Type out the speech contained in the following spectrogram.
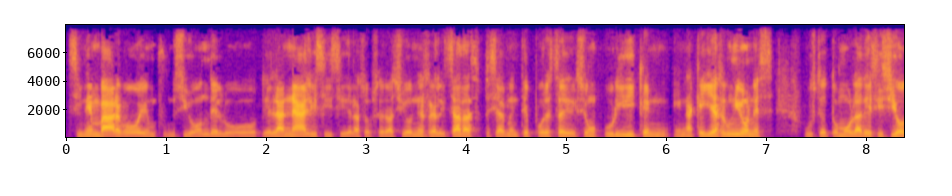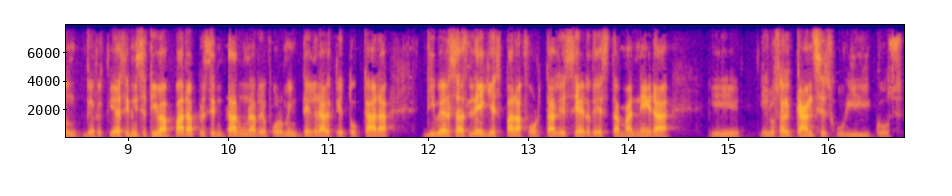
Sin embargo, en función de lo, del análisis y de las observaciones realizadas especialmente por esta dirección jurídica en, en aquellas reuniones, usted tomó la decisión de retirar esa iniciativa para presentar una reforma integral que tocara diversas leyes para fortalecer de esta manera eh, los alcances jurídicos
